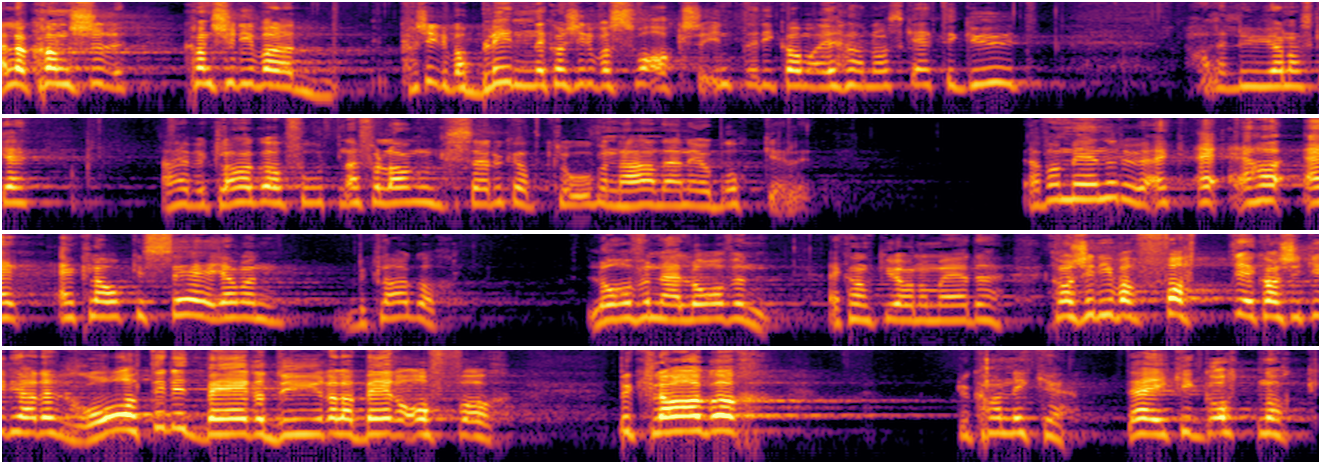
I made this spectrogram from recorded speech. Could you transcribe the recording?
Eller kanskje, kanskje, de, var, kanskje de var blinde, kanskje de var svaksynte. De kommer ja, nå skal jeg til Gud. Halleluja, nå skal jeg Jeg beklager, foten er for lang. Ser du ikke at kloven her den er jo brukket? Ja, Hva mener du? Jeg, jeg, jeg klarer ikke å se. Ja, men beklager. Loven er loven. Jeg kan ikke gjøre noe med det. Kanskje de var fattige, kanskje ikke de hadde råd til et bedre dyr eller bedre offer. Beklager. Du kan ikke. Det er ikke godt nok.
